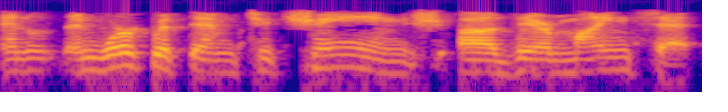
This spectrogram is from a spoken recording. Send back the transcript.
and, and work with them to change uh, their mindset.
